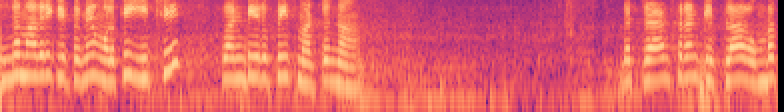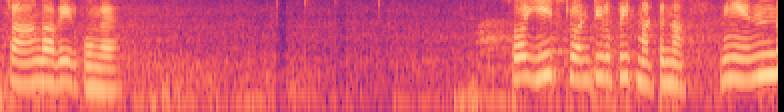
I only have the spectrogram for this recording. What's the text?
இந்த மாதிரி கிளிப்புமே உங்களுக்கு ஈச்சு டுவெண்ட்டி ருபீஸ் மட்டும்தான். இந்த டிரான்ஸ்பரண்ட் கிளிப்லாம் ரொம்ப ஸ்ட்ராங்காகவே இருக்குங்க. ஸோ ஈச் டுவெண்ட்டி ருபீஸ் மட்டும்தான். நீங்கள் எந்த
